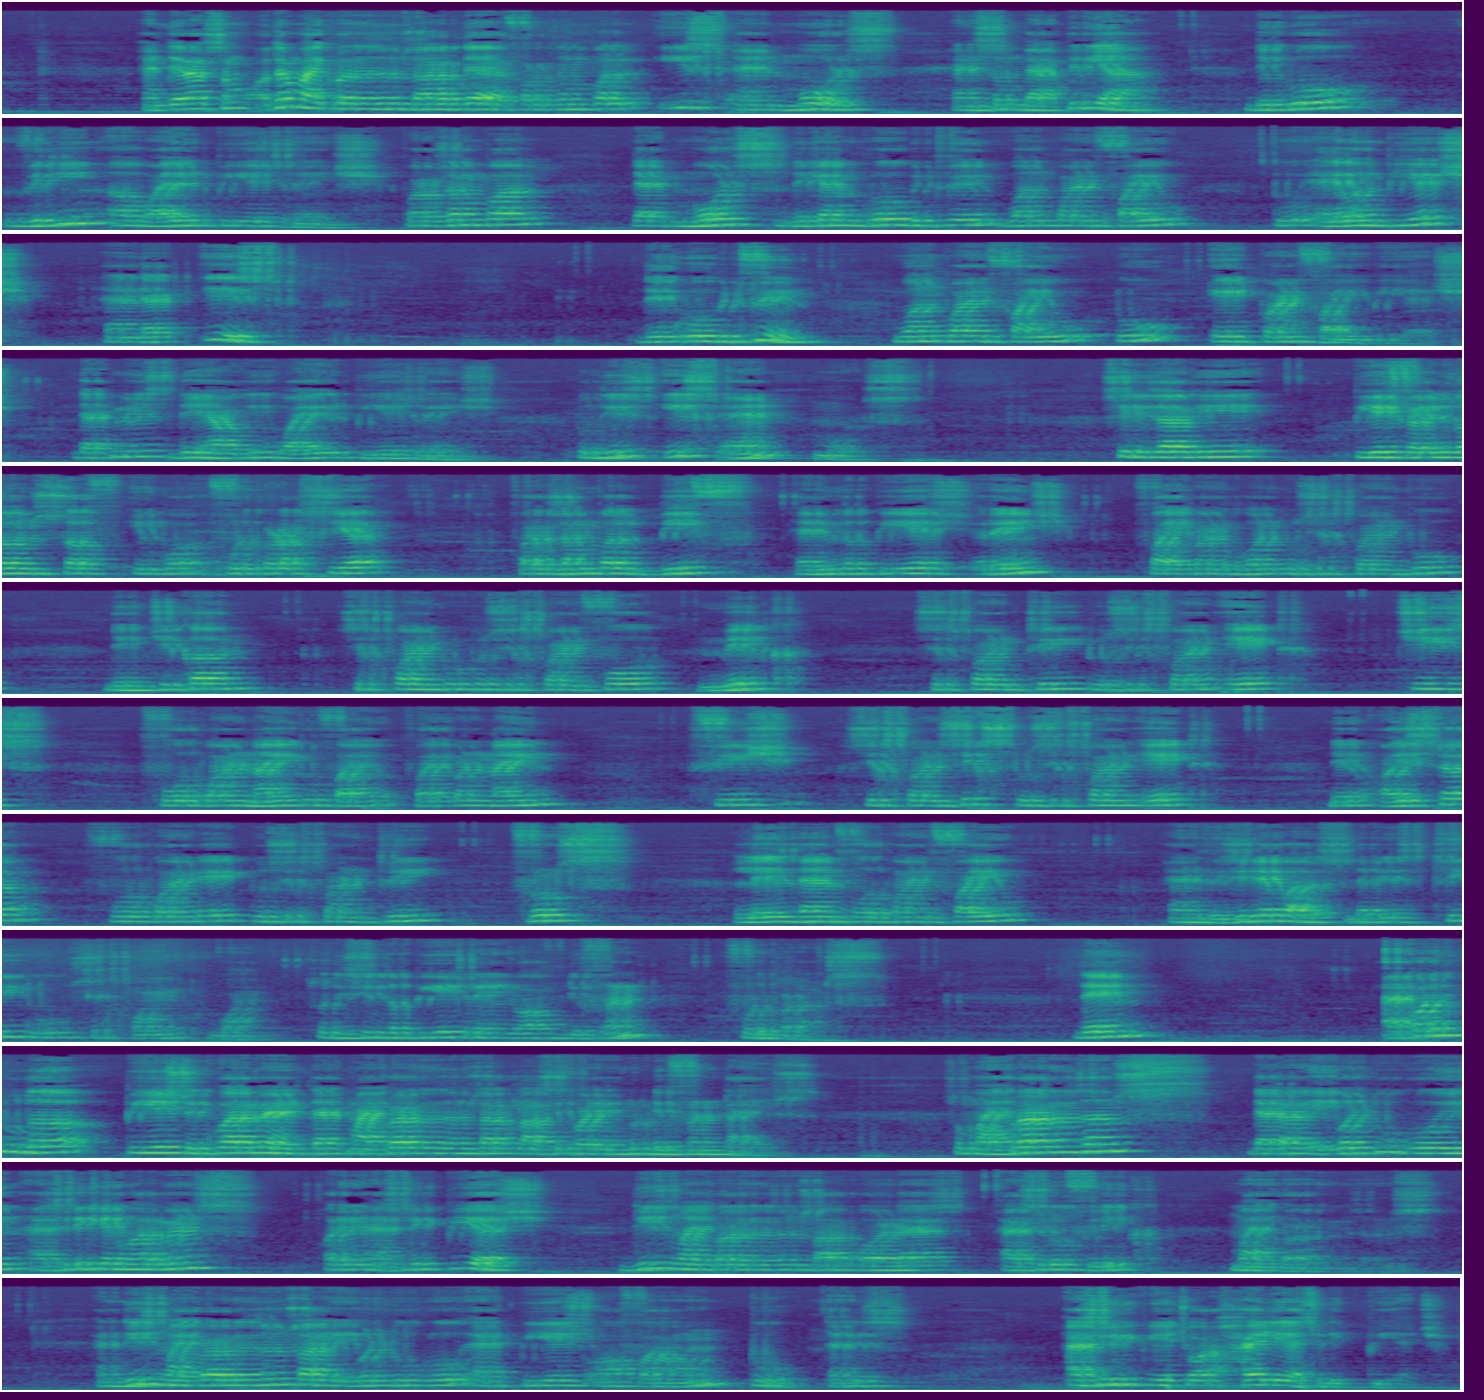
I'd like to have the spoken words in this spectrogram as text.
And there are some other microorganisms are there for example yeast and molds and some bacteria they grow within a wide pH range. For example that molds they can grow between 1.5 to 11 pH and that yeast they grow between 1.5 to 8.5 pH. That means they have the wide pH range to these yeast and molds. See these are the pH values of food products here. For example, beef having the pH range 5.1 to 6.2, then chicken 6.2 to 6.4, milk 6.3 to 6.8, cheese 4.9 to 5.9, fish 6.6 to 6.8, then oyster 4.8 to 6.3, fruits less than 4.5 and vegetables that is 3 to 6.1. So this is the pH range of different food products. Then according to the pH requirement that microorganisms are classified into different types. So microorganisms that are able to grow in acidic environments or in acidic pH, these microorganisms are called as acidophilic microorganisms. And these microorganisms are able to grow at pH of around 2, that is acidic pH or highly acidic pH.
